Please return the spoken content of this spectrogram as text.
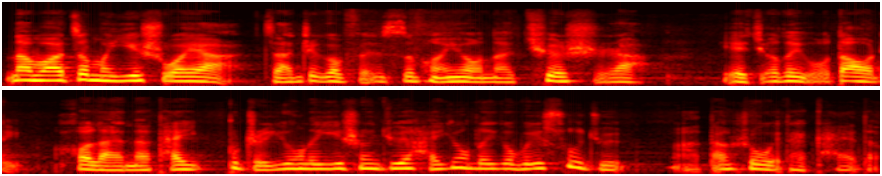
那么这么一说呀，咱这个粉丝朋友呢，确实啊，也觉得有道理。后来呢，他不止用了益生菌，还用了一个维素菌啊。当时我给他开的。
